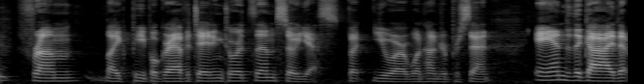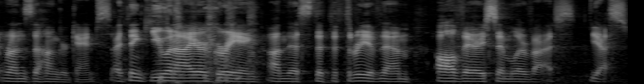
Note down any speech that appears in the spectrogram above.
from like people gravitating towards them. So yes, but you are 100% and the guy that runs the Hunger Games. I think you and I are agreeing on this that the three of them all very similar vibes. Yes.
